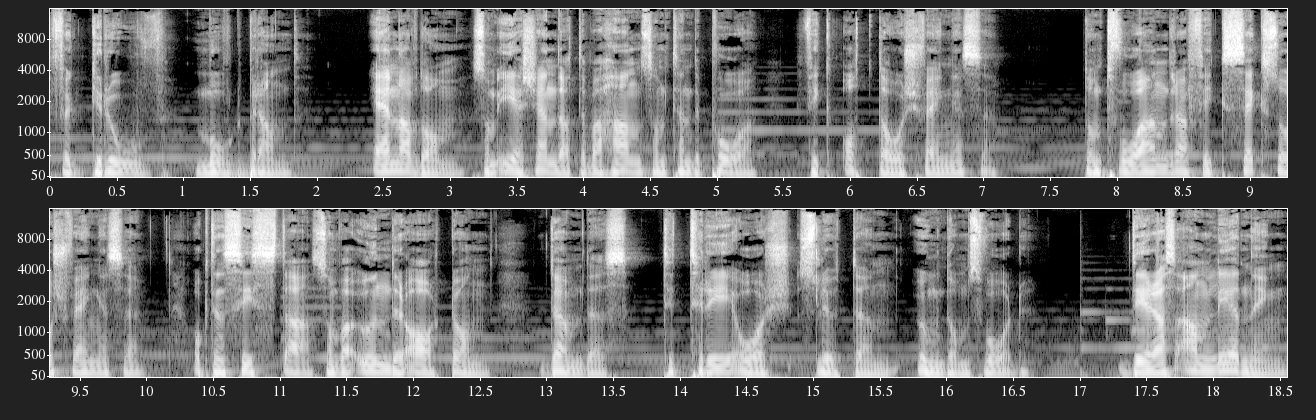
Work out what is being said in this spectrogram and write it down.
för grov mordbrand. En av dem, som erkände att det var han som tände på, fick 8 års fängelse. De två andra fick 6 års fängelse och den sista som var under 18 dömdes till 3 års sluten ungdomsvård. Deras anledning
